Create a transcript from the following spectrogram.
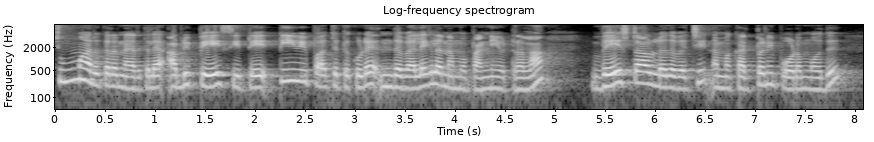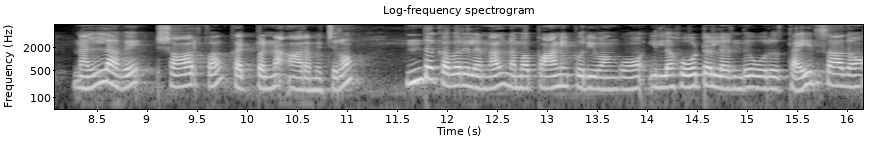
சும்மா இருக்கிற நேரத்தில் அப்படி பேசிட்டு டிவி பார்த்துட்டு கூட இந்த வேலைகளை நம்ம பண்ணி விட்டுறலாம். வேஸ்ட்டாக உள்ளதை வச்சு நம்ம கட் பண்ணி போடும்போது நல்லாவே ஷார்ப்பாக கட் பண்ண ஆரம்பிச்சிரும். இந்த கவர் இல்லைனாலும் நம்ம பானிபூரி வாங்குவோம் இல்லை ஹோட்டல்லேருந்து ஒரு தயிர் சாதம்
